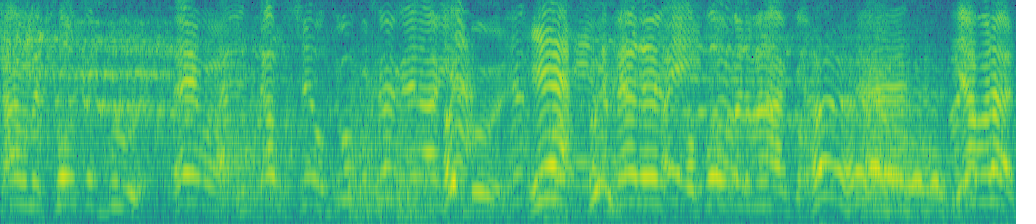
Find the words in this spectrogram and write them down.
Samen met Volker Boer. Helemaal. En dan Sil Droeviger en Arjen Boer. Ja. En verder op volgende van aankomst. Ja, vooruit.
